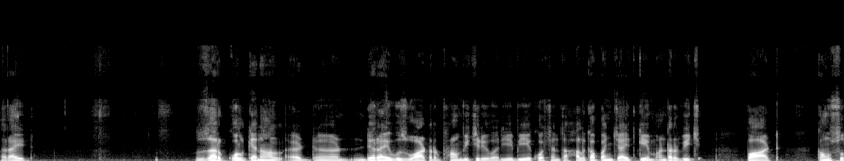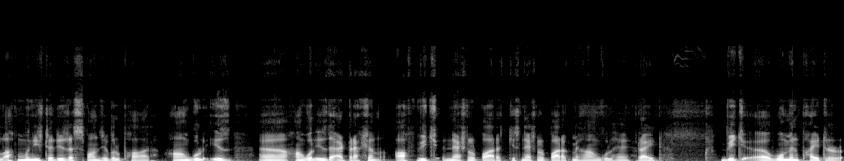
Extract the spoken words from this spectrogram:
right जरकोल canal derives water from which river ये भी एक क्वेश्चन था हल्का panchayat came under which part council of minister is responsible for hangul is hangul is the attraction of which national park किस नेशनल पार्क में हांगुल है right right? Which uh, woman fighter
